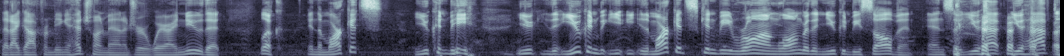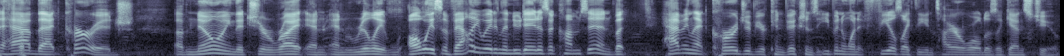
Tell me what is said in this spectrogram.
that I got from being a hedge fund manager, where I knew that look in the markets you can be you you can be you, the markets can be wrong longer than you can be solvent, and so you have you have to have that courage of knowing that you're right and and really always evaluating the new data as it comes in, but having that courage of your convictions, even when it feels like the entire world is against you.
